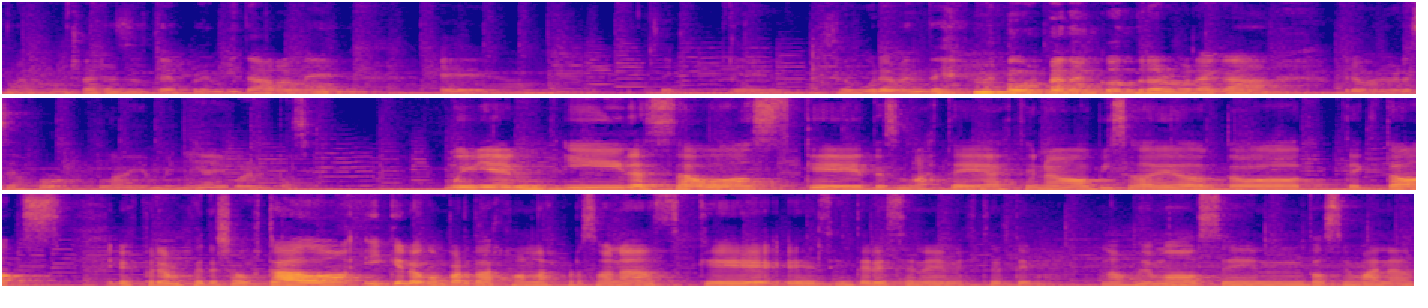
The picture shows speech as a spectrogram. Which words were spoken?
Bueno, muchas gracias a ustedes por invitarme. Eh, sí, eh, seguramente me vuelvan a encontrar por acá. Pero bueno, gracias por la bienvenida y por el espacio. Muy bien, y gracias a vos que te sumaste a este nuevo episodio de Doctor Tech Talks. Esperamos que te haya gustado y que lo compartas con las personas que eh, se interesen en este tema. Nos vemos en dos semanas.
